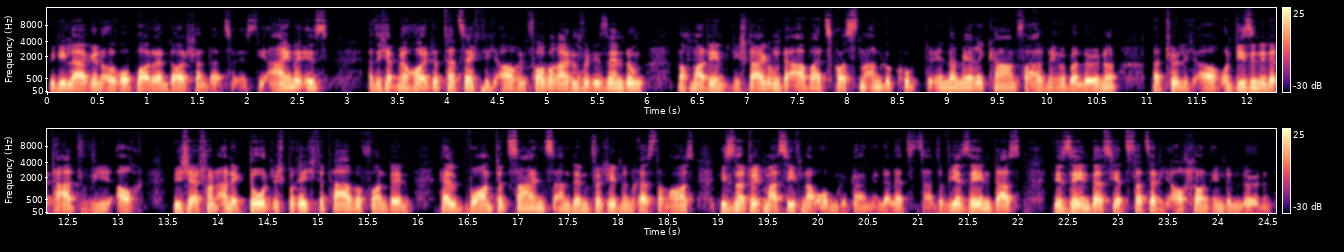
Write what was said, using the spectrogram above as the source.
wie die Lage in Europa oder in Deutschland dazu ist? Die eine ist, also ich habe mir heute tatsächlich auch in Vorbereitung für die Sendung nochmal die, die Steigerung der Arbeitskosten angeguckt in Amerika und vor allen Dingen über Löhne natürlich auch. Und die sind in der Tat, wie auch, wie ich ja schon anekdotisch berichtet habe, von den Help Wanted Signs an den verschiedenen Restaurants, die sind natürlich massiv nach oben gegangen in der letzten Zeit. Also wir sehen das, wir sehen das jetzt tatsächlich auch schon in den Löhnen.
